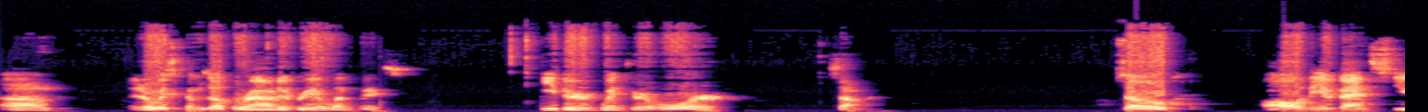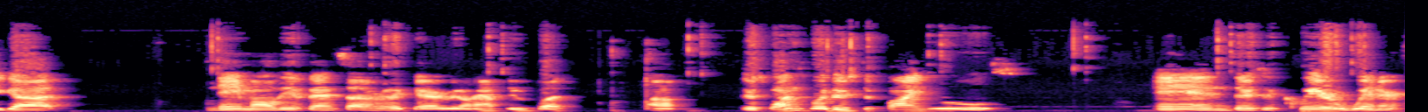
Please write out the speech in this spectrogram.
Um, it always comes up around every Olympics, either winter or summer. So, all the events you got, name all the events. I don't really care. We don't have to, but um, there's ones where there's defined rules and there's a clear winner,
